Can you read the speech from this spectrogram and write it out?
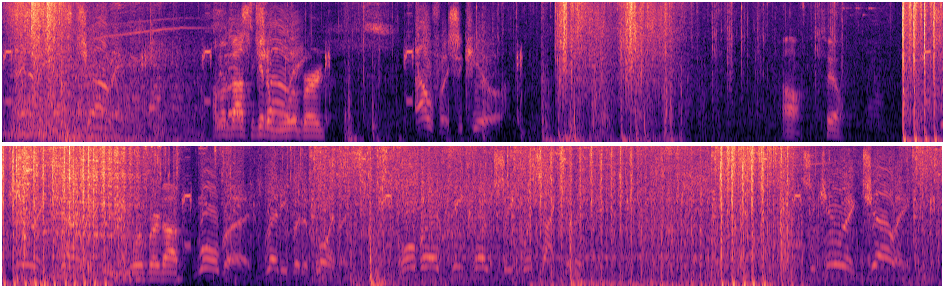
Enemy has Charlie. I'm We about to get a warbird. Alpha secure. Oh, two. Securing Charlie. Warbird up. Warbird ready for deployment. Warbird decloak sequence activated. Securing Charlie.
